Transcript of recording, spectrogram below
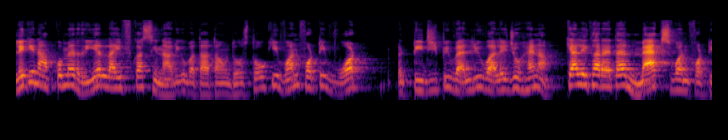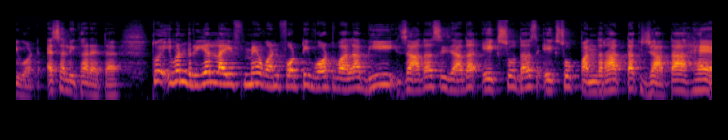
लेकिन आपको मैं रियल लाइफ का सिनारियो बताता हूँ दोस्तों कि 140 वॉट टीजीपी वैल्यू वाले जो है ना, क्या लिखा रहता है? मैक्स 140 वॉट ऐसा लिखा रहता है। तो इवन रियल लाइफ में 140 वॉट वाला भी ज़्यादा से ज़्यादा 110 115 तक जाता है।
